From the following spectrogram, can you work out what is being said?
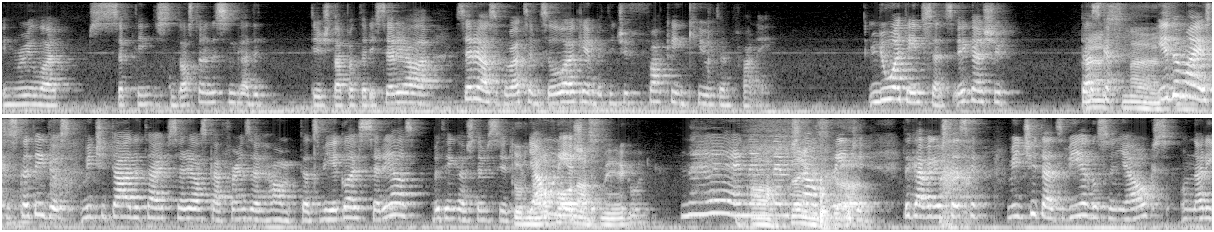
in real life 70, 80 gadi. Tieši tāpat arī seriālā. Seriāls ir par veciem cilvēkiem, bet viņš ir fucking cute and funny. Ļoti interesants. Vienkārši tas, ka. Iedomājieties, tu skatītos, viņš ir tāda tāda seriāls kā Friends of Home, tāds vieglais seriāls, bet vienkārši tevis ir Tur nav fonā smiekli. Nē, nē, Ah, nē viņš nav cringy. Tā kā vienkārši tas, ka viņš ir tāds viegls un jauks, un arī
